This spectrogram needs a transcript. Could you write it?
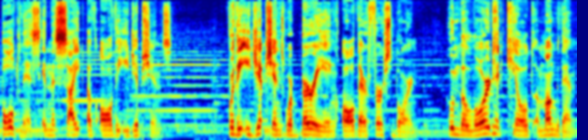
boldness in the sight of all the Egyptians. For the Egyptians were burying all their firstborn, whom the Lord had killed among them.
